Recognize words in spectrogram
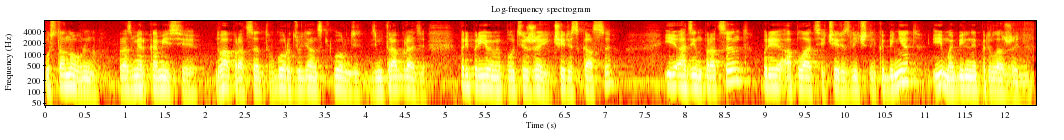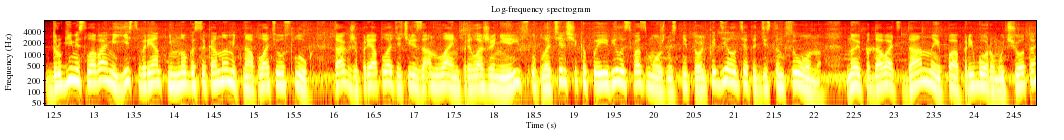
установлен размер комиссии 2% в городе Ульяновске, городе Димитровграде при приеме платежей через кассы и 1% при оплате через личный кабинет и мобильное приложение. Другими словами, есть вариант немного сэкономить на оплате услуг. Также при оплате через онлайн-приложение РИЦ у плательщика появилась возможность не только делать это дистанционно, но и подавать данные по приборам учета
